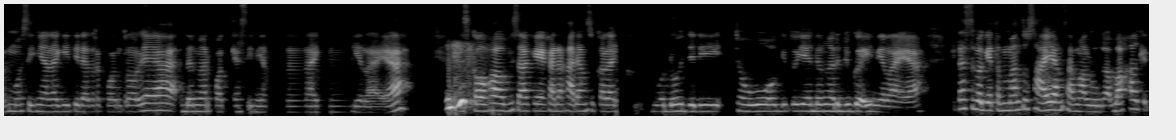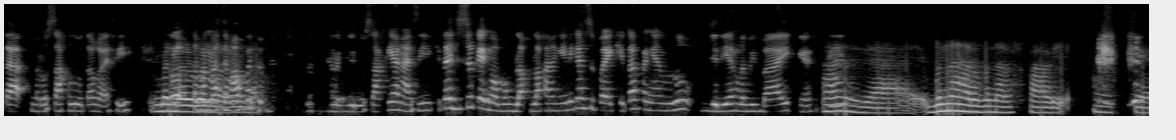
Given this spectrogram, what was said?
emosinya lagi tidak terkontrol ya dengar podcast ini lagi lah ya Terus kalau kamu bisa kayak kadang-kadang suka lagi bodoh jadi cowok gitu ya denger juga inilah ya. Kita sebagai teman tuh sayang sama lu, nggak bakal kita merusak lu tau gak sih? Kalau teman bener. macam apa bener. itu yang lebih rusak ya nggak sih? Kita justru kayak ngomong belak-belakan ini kan supaya kita pengen lu jadi yang lebih baik ya sih. Anjay, benar benar sekali. Oke.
